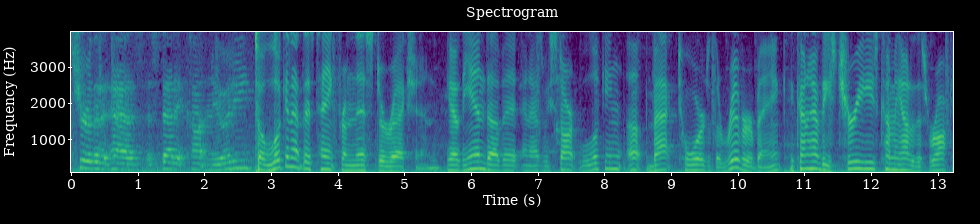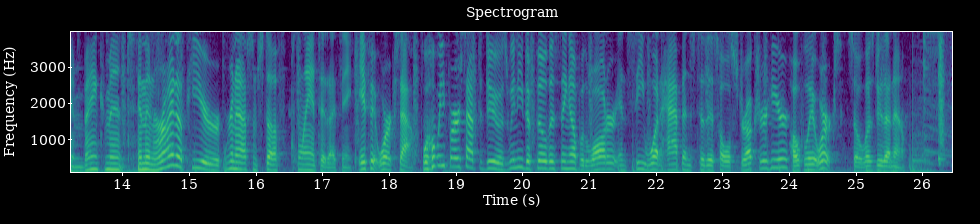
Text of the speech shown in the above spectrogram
sure that it has aesthetic continuity. So looking at this tank from this direction, you have the end of it and as we start looking up back towards the river bank, you kind of have these trees coming out of this rock embankment. And then right up here, we're gonna have some stuff planted, I think, if it works out. What we first have to do is we need to fill this thing up with water and see what happens to this whole structure here. Hopefully it works. So let's do that now. Peace.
